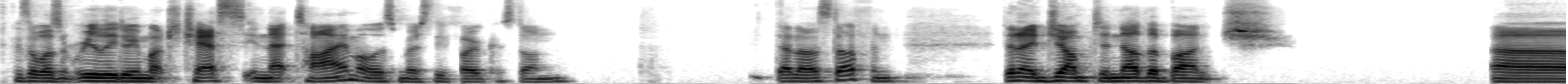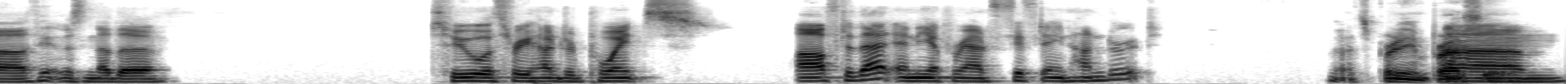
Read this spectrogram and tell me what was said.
because I wasn't really doing much chess in that time. I was mostly focused on that other stuff. And then I jumped another bunch. Uh, I think it was another two or three hundred points after that, ending up around fifteen hundred. That's pretty impressive. Um,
